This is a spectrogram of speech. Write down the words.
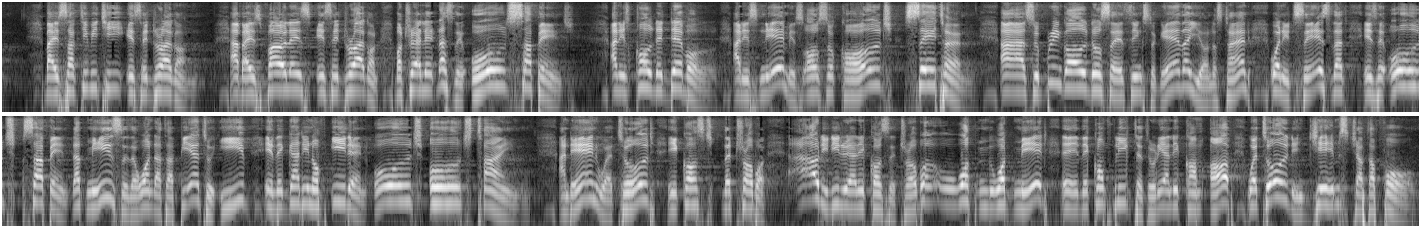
By its activity, it's a dragon. And by its violence, it's a dragon. But really, that's the old serpent. And it's called the devil. And his name is also called Satan. As you bring all those uh, things together, you understand when it says that is the old serpent. That means the one that appeared to Eve in the Garden of Eden. Old, old time. And then we're told he caused the trouble. How did he really cause the trouble? What, what made uh, the conflict to really come up? We're told in James chapter 4.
